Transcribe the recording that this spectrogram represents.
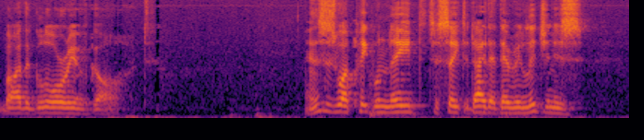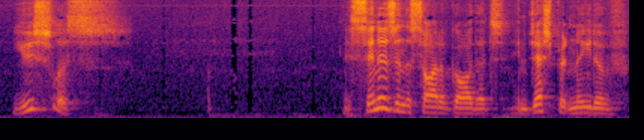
by the glory of God. And this is what people need to see today that their religion is useless. They're sinners in the sight of God that's in desperate need of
